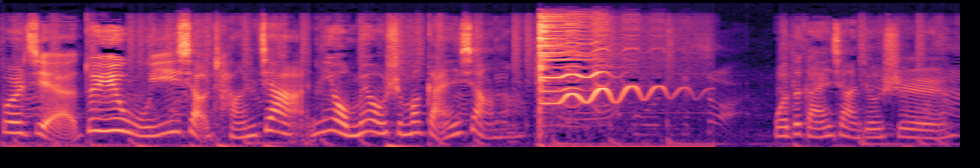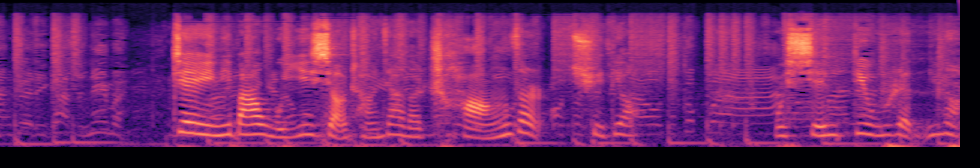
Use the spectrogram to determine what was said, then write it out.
波儿姐，对于五一小长假，你有没有什么感想呢？我的感想就是。建议你把五一小长假的“长”字儿去掉，我嫌丢人呐。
